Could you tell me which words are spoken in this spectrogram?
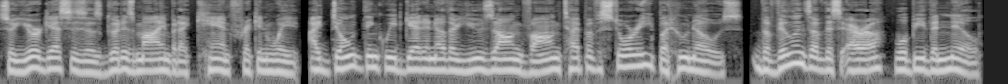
so your guess is as good as mine, but I can't frickin' wait. I don't think we'd get another Yuuzhan Vong type of story, but who knows. The villains of this era will be the Nihil,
